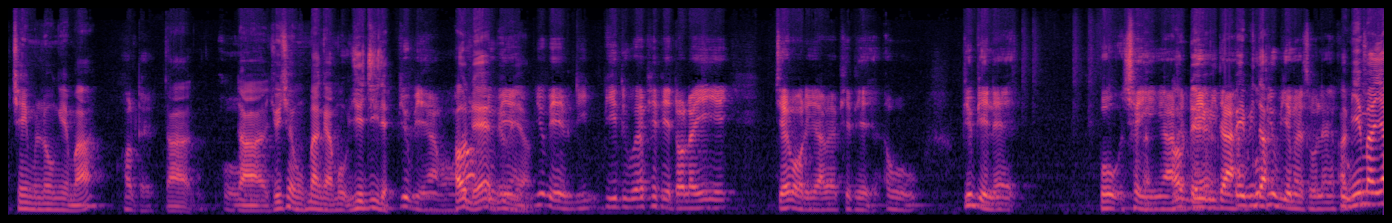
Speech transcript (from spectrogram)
အချိန်မလွန်ခင်မှာဟုတ်တယ်ဒါဟိုဒါရွေးချယ်မှုမှန်ကန်မှုအရေးကြီးတယ်ပြုတ်ပြင်ရမှာပေါ့ဟုတ်တယ်ပြုတ်ပြင်ပြုပြုတ်တ်ပြင်ပြင်ဒီပြည်သူပဲဖြစ်ဖြစ်ဒေါ်လာရေးကျဲဘော်တွေကပဲဖြစ်ဖြစ်ဟိုပြုတ်ပြင်တဲ့ဟိုအချိန်ကဟုလည်းတ်တယ်ပေးပြီးသားပေးပြီးသားအခုပြုတ်ပြင်မယ်ဆိုရင်လည်းအခုအမြင်မှန်ရ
